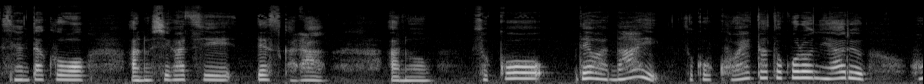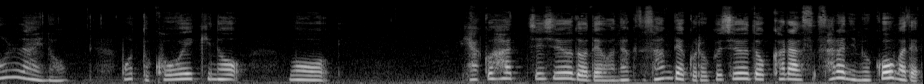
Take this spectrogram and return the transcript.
選択をあのしがちですからあのそこではないそこを超えたところにある本来のもっと広域のもう180度ではなくて360度からさらに向こうまで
